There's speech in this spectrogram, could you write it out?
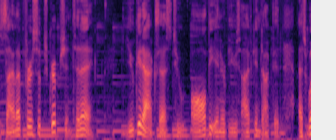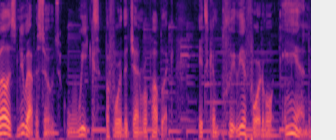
Sign up for a subscription today. You get access to all the interviews I've conducted, as well as new episodes weeks before the general public. It's completely affordable, and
